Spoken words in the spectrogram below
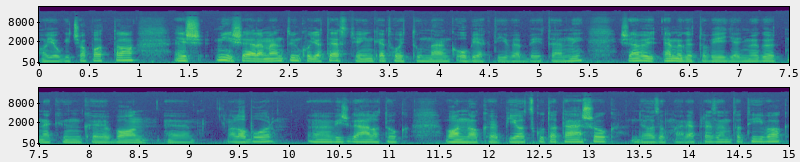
a jogi csapattal, és mi is erre mentünk, hogy a tesztjeinket hogy tudnánk objektívebbé tenni, és emögött a védjegy mögött nekünk van e, a labor, vizsgálatok, vannak piackutatások, de azok már reprezentatívak,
